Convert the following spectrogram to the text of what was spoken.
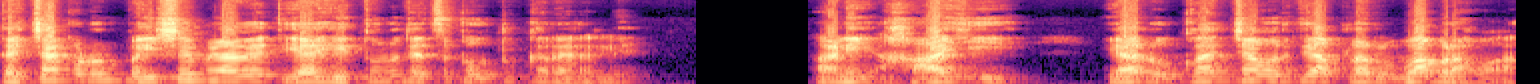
त्याच्याकडून पैसे मिळावेत या हेतून त्याचं कौतुक करायला लागले. आणि हाही या लोकांच्या वरती आपला रुबाब राहावा.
